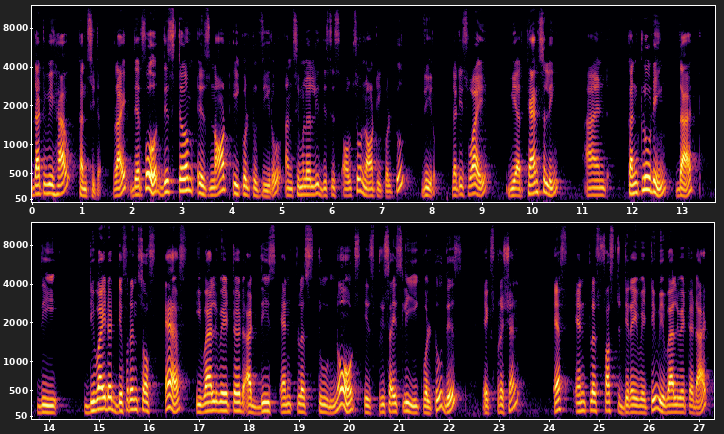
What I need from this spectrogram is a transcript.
that we have considered right. Therefore, this term is not equal to 0 and similarly this is also not equal to 0. That is why we are cancelling and concluding that the divided difference of f evaluated at these n plus 2 nodes is precisely equal to this expression f n plus first derivative evaluated at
